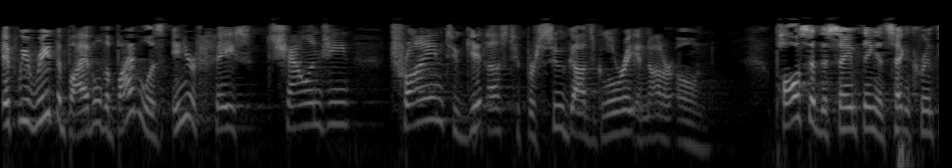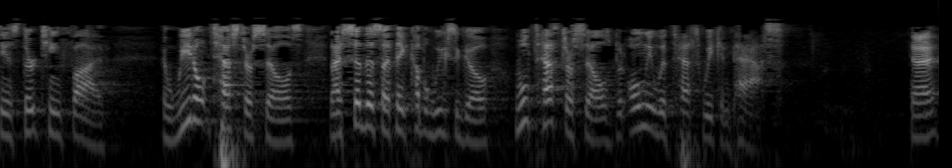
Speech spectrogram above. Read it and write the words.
if we read the Bible, the Bible is in your face, challenging, trying to get us to pursue God's glory and not our own. Paul said the same thing in 2 Corinthians 13:5. And we don't test ourselves. And I said this I think a couple weeks ago, we'll test ourselves but only with tests we can pass. Okay?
